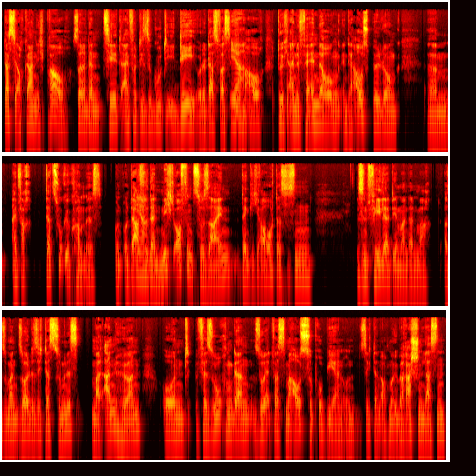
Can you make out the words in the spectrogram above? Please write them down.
das ja auch gar nicht braucht, sondern dann zählt einfach diese gute Idee oder das, was Ja. eben auch durch eine Veränderung in der Ausbildung ähm, einfach dazugekommen ist. Und, und dafür Ja. dann nicht offen zu sein, denke ich auch, das ist ein, ist ein Fehler, den man dann macht. Also man sollte sich das zumindest mal anhören und versuchen dann so etwas mal auszuprobieren und sich dann auch mal überraschen lassen,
